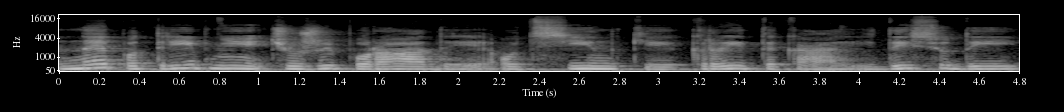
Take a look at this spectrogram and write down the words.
не потрібні чужі поради, оцінки, критика, йди сюди,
